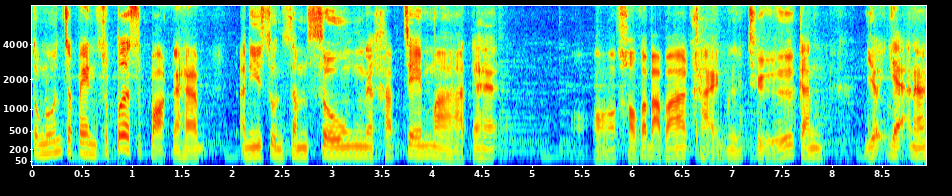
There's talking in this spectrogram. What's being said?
ตรงนู้นจะเป็นซูเปอร์สปอร์ตนะครับ อันนี้ศูนย์ซัมซุงนะครับเจมาร์ดนะฮะอ๋อเขาก็แบบว่าขายมือถือกันเยอะแยะนะ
